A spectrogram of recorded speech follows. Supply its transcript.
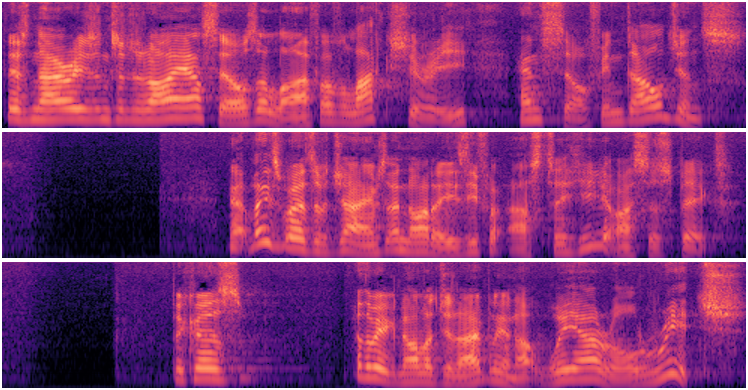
there's no reason to deny ourselves a life of luxury and self indulgence. Now, these words of James are not easy for us to hear, I suspect. Because whether we acknowledge it openly or not, we are all rich.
